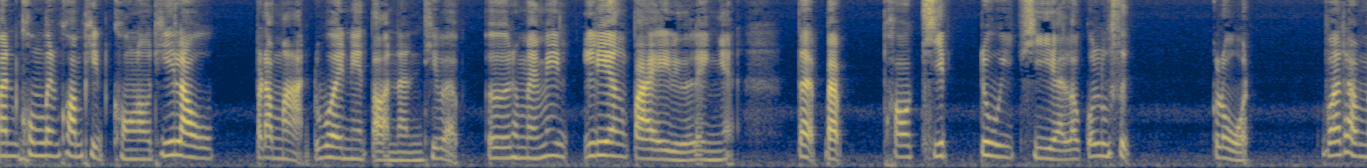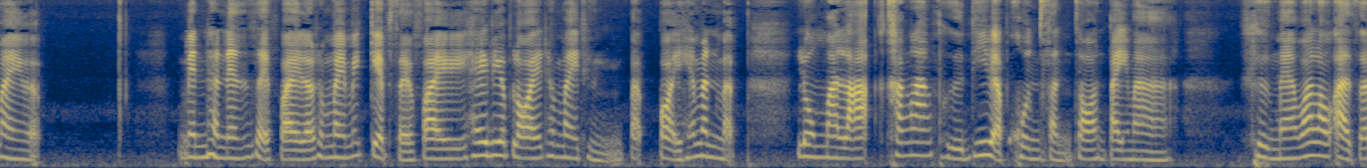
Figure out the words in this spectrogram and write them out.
มันคงเป็นความผิดของเราที่เราประมาทด้วยในตอนนั้นที่แบบ เออทำไมไม่เลี่ยงไปหรืออะไรเงี้ย แต่แบบพอคิดดูอีกทีเราก็รู้สึกโกรธ ว่าทำไมแบบเมนเทนเนนสายไฟแล้วทำไมไม่เก็บสายไฟให้เรียบร้อยทำไมถึงแบบปล่อยให้มันแบบ ลงมาละข้างล่างพื้นที่แบบคนสัญจรไปมา ถึงแม้ว่าเราอาจจะ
